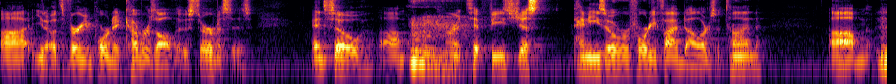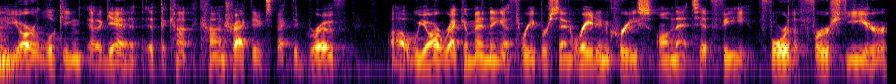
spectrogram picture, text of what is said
uh, you know, it's very important. It covers all those services. And so um, current tip fees just pennies over forty-five dollars a ton. Um, we are looking, again, at, at the con- contracted expected growth. Uh, we are recommending a three percent rate increase on that tip fee for the first year.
